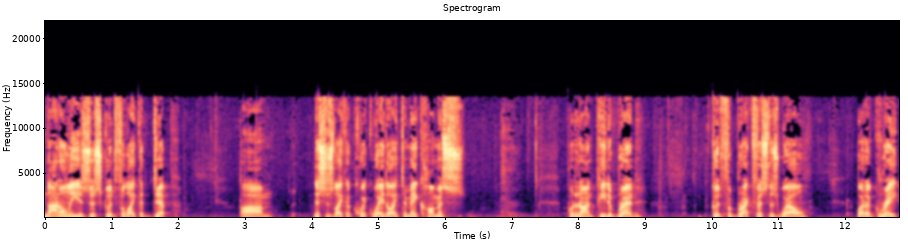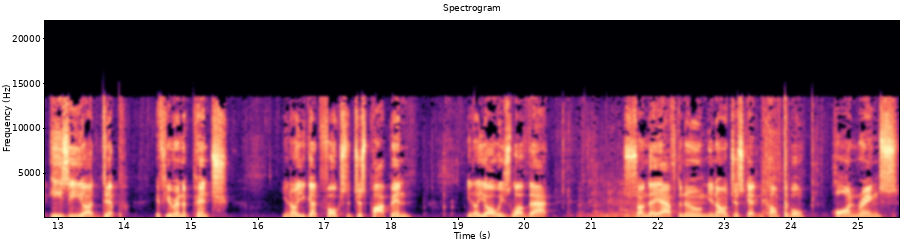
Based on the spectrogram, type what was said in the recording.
not only is this good for like a dip, um, this is like a quick way to like to make hummus. Put it on pita bread. Good for breakfast as well. But a great, easy uh, dip if you're in a pinch. You know, you got folks that just pop in. You know, you always love that. Sunday afternoon, you know, just getting comfortable. Horn rings.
